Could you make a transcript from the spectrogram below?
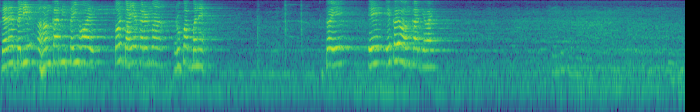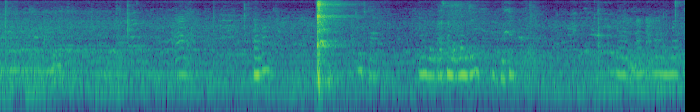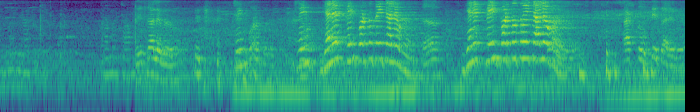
ત્યારે પેલી અહંકારની સહી હોય તો જ બાહ્યકરણમાં રૂપક બને. તો એ એ કયો અહંકાર કહેવાય ચાલે શું જ કહેવાય પ્રશ્ન બદલાઈ ગયો દાદા દાદાની મરજી રાખી છે. બરાબર જવાબ એ ચાલે ગયો સ્ટ્રેન બરાબર સ્ટ્રેન જેને સ્ટ્રેન પડતો તો એ ચાલ્યો ગયો. જેને સ્ટ્રેન પડતો તો એ ચાલ્યો ગયો. આજ તે ચાલે ગયો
